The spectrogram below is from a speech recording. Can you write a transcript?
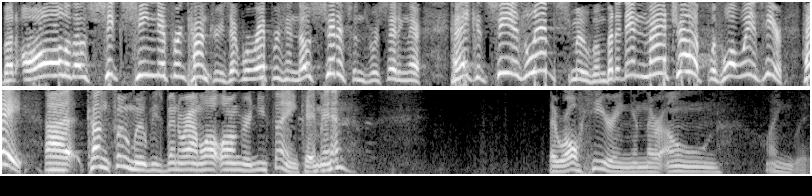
But all of those 16 different countries that were represented, those citizens were sitting there, and they could see his lips moving, but it didn't match up with what was here. Hey, uh, Kung Fu movies been around a lot longer than you think, amen? They were all hearing in their own language.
